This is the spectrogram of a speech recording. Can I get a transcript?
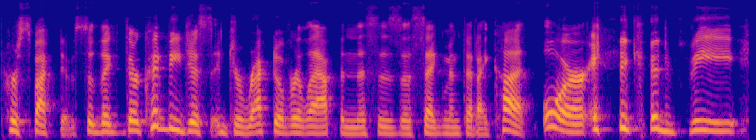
perspective. So the, there could be just a direct overlap, and this is a segment that I cut, or it could be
